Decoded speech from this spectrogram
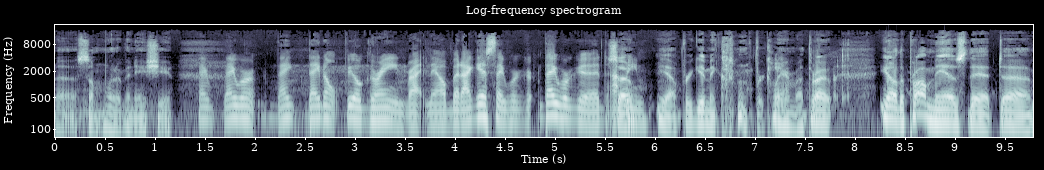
uh, somewhat of an issue. They they weren't they, they don't feel green right now, but I guess they were they were good. So I mean, yeah, forgive me for clearing my throat. You know, the problem is that. Uh,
